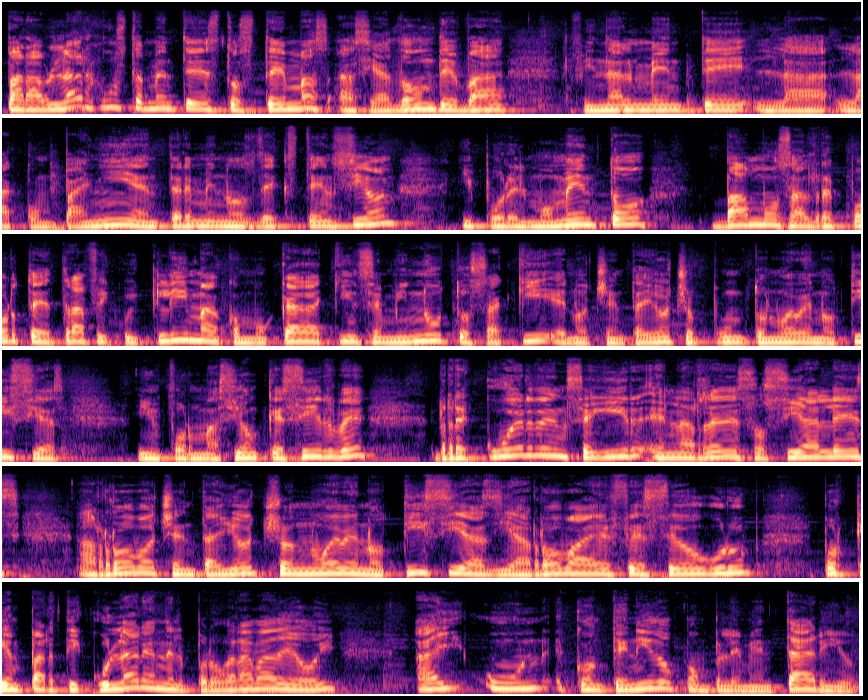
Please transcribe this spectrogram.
para hablar justamente de estos temas, hacia dónde va finalmente la, la compañía en términos de extensión. Y por el momento vamos al reporte de tráfico y clima, como cada 15 minutos aquí en 88.9 Noticias, información que sirve. Recuerden seguir en las redes sociales arroba 889 Noticias y arroba FCO Group, porque en particular en el programa de hoy hay un contenido complementario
